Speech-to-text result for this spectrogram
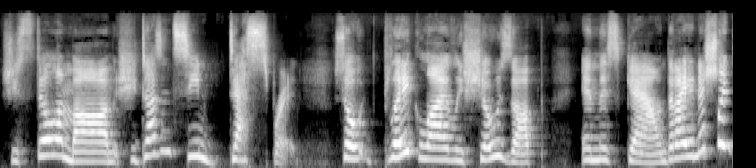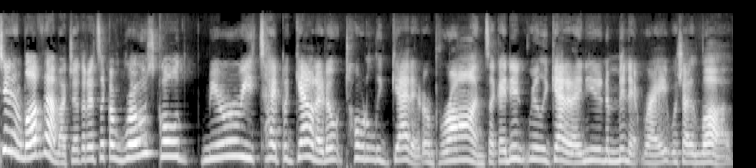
She's still a mom. She doesn't seem desperate. So Blake Lively shows up in this gown that I initially didn't love that much. I thought it's like a rose gold mirrory type of gown. I don't totally get it. Or bronze. Like I didn't really get it. I needed a minute, right? Which I love.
